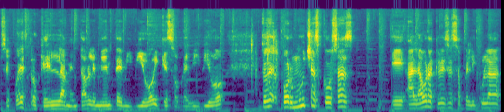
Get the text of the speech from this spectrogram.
secuestro que él lamentablemente vivió y que sobrevivió. Entonces, por muchas cosas, eh, a la hora que ves esa película,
